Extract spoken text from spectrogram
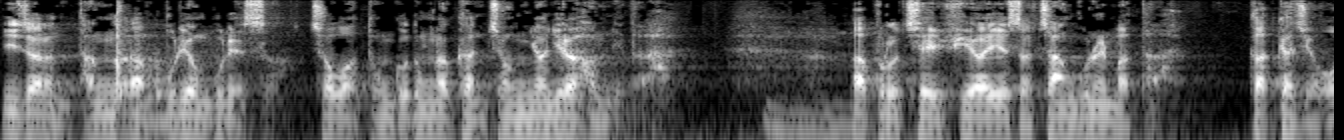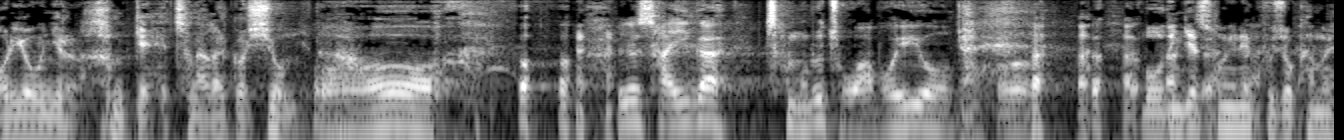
이자는 당나라 무령군에서 저와 동고동락한 정년이라 합니다. 앞으로 제 휘하에서 장군을 맡아 갖가지 어려운 일을 함께 헤쳐나갈 것이옵니다. 오, 이거 사이가 참으로 좋아 보여요. 모든 게 소인의 부족함을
